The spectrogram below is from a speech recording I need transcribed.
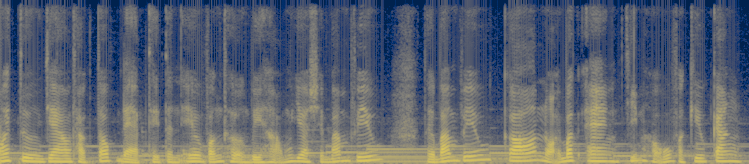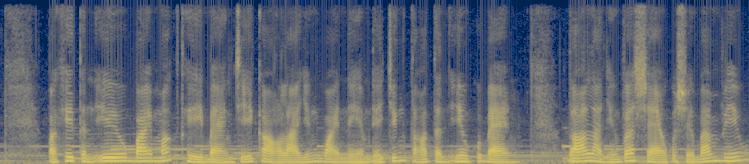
mối tương giao thật tốt đẹp thì tình yêu vẫn thường bị hỏng do sự bám víu. Từ bám víu có nỗi bất an, chiếm hữu và kiêu căng. Và khi tình yêu bay mất thì bạn chỉ còn lại những hoài niệm để chứng tỏ tình yêu của bạn. Đó là những vết sẹo của sự bám víu.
